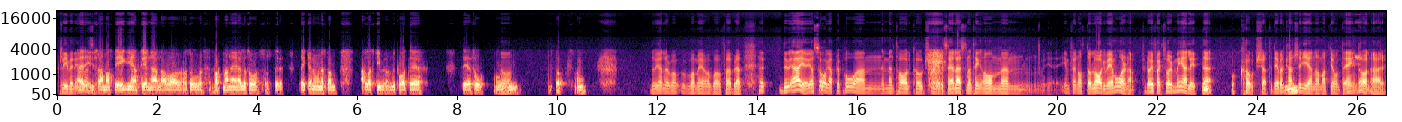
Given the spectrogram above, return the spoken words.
kliver ner. Nej, det är ju samma steg egentligen alla var, alltså oavsett vart man är eller så. Så det, det, kan nog nästan alla skriva under på att det, det är så. Och, ja. Så att, ja. Då gäller det att vara med och vara förberedd. Du är ju, jag såg apropå um, mental coachning, jag läste någonting om um, inför något av lag-VM-åren. För du har ju faktiskt varit med lite mm. och coachat. Det är väl mm. kanske genom att Jonte Engdahl är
